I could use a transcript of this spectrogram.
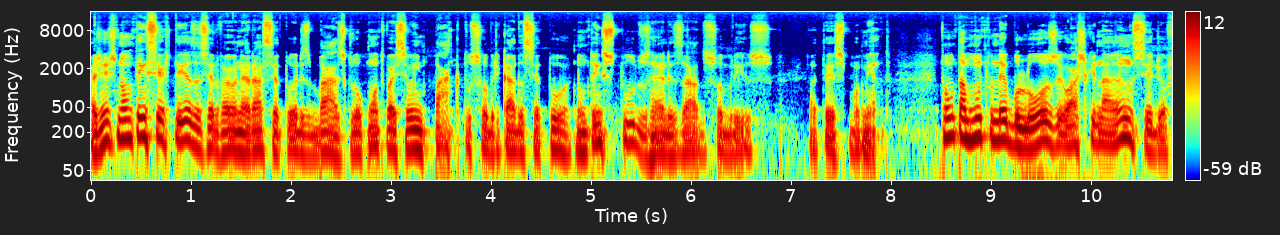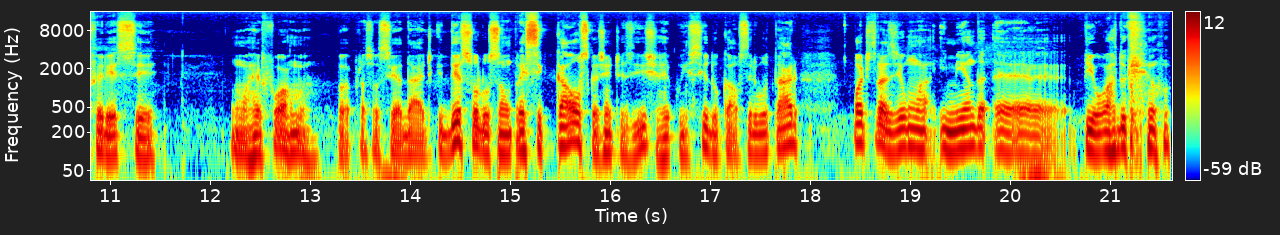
A gente não tem certeza se ele vai onerar setores básicos ou quanto vai ser o impacto sobre cada setor. Não tem estudos realizados sobre isso até esse momento. Então está muito nebuloso. Eu acho que na ânsia de oferecer uma reforma para a sociedade que dê solução para esse caos que a gente existe, reconhecido o caos tributário, pode trazer uma emenda é, pior do que o,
